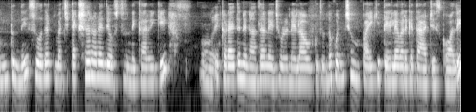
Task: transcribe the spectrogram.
ఉంటుంది. సో దట్ మంచి టెక్స్చర్ అనేది వస్తుంది కర్రీకి. ఇక్కడైతే నేను అట్లానే చూడండి ఎలా ఉడుకుతుందో కొంచెం పైకి తేలే వరకు అయితే యాడ్ చేసుకోవాలి.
